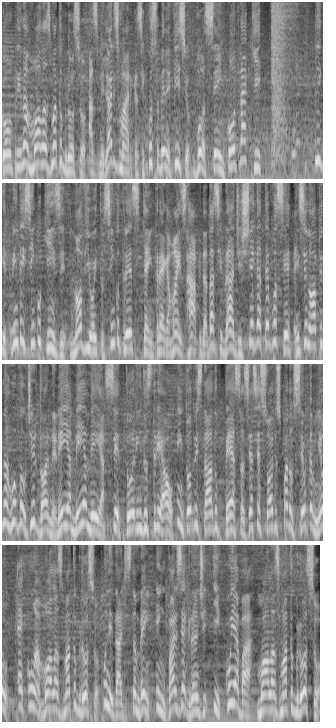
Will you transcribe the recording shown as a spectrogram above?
compre na Molas Mato Grosso. As melhores marcas e custo-benefício você encontra aqui. Ligue 3515 9853 que a entrega mais rápida da cidade chega até você. Em Sinop, na rua Valdir Dorner, 666, setor industrial. Em todo o estado, peças e acessórios para o seu caminhão é com a Molas Mato Grosso. Unidades também em Várzea Grande e Cuiabá. Molas Mato Grosso.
